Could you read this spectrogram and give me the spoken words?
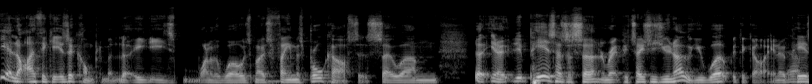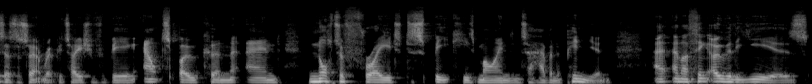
Yeah, look, I think it is a compliment. Look, he's one of the world's most famous broadcasters. So, um, look, you know, Piers has a certain reputation. As you know, you work with the guy. You know, yeah. Piers has a certain reputation for being outspoken and not afraid to speak his mind and to have an opinion. And, and I think over the years,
